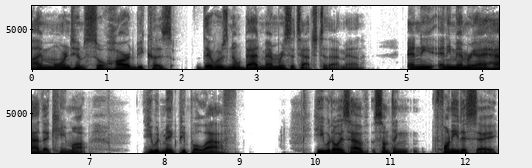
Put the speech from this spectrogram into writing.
I mourned him so hard because there was no bad memories attached to that man. Any any memory I had that came up, he would make people laugh. He would always have something funny to say,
